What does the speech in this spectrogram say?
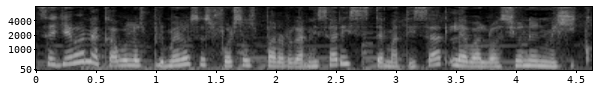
se llevan a cabo los primeros esfuerzos para organizar y sistematizar la evaluación en México.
